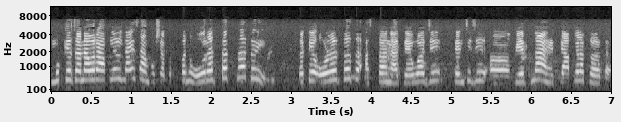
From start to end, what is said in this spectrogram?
मुख्य जनावर आपल्याला नाही सांगू शकत पण ओरडतात ना तरी. तर ते ओरडतच असताना तेव्हा जे त्यांची जी वेदना आहेत ते आपल्याला कळतात.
